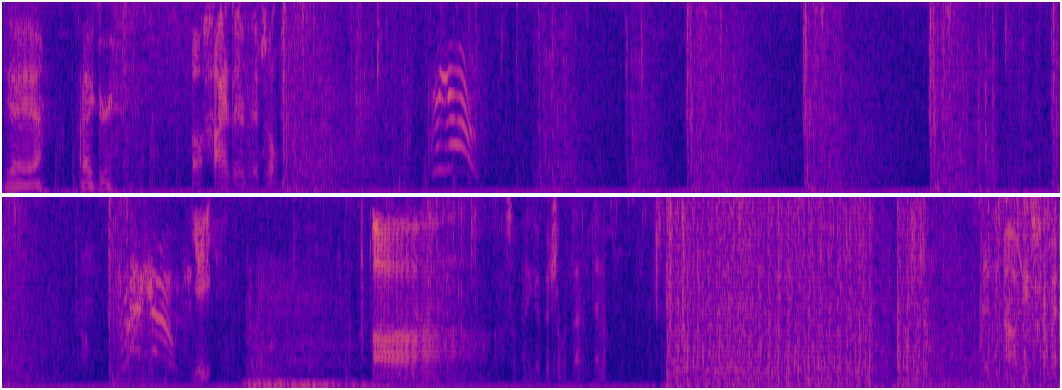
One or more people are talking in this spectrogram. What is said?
Yeah, yeah. I agree. Oh, hi there, Vigil. Yeet. Oh, I was hoping to get Vigil with that. Damn it. Oh, he's from it.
